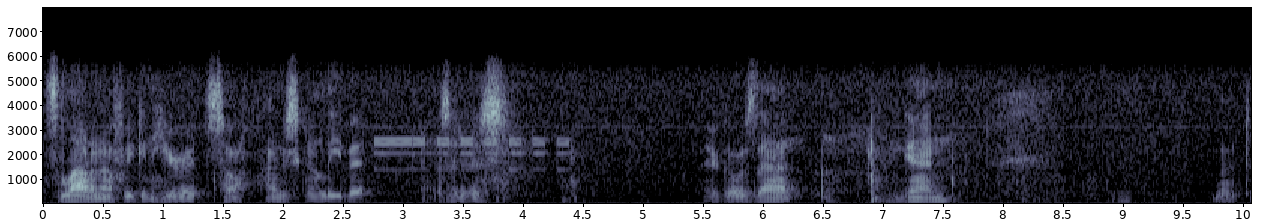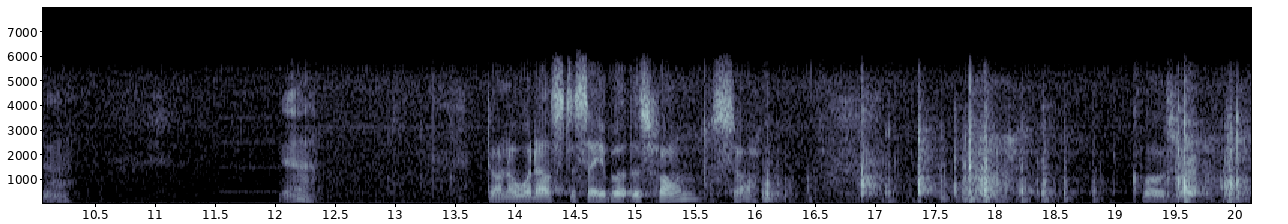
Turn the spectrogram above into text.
it's loud enough we can hear it. So I'm just gonna leave it as it is. There goes that again. But uh, yeah, don't know what else to say about this phone. So close her,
